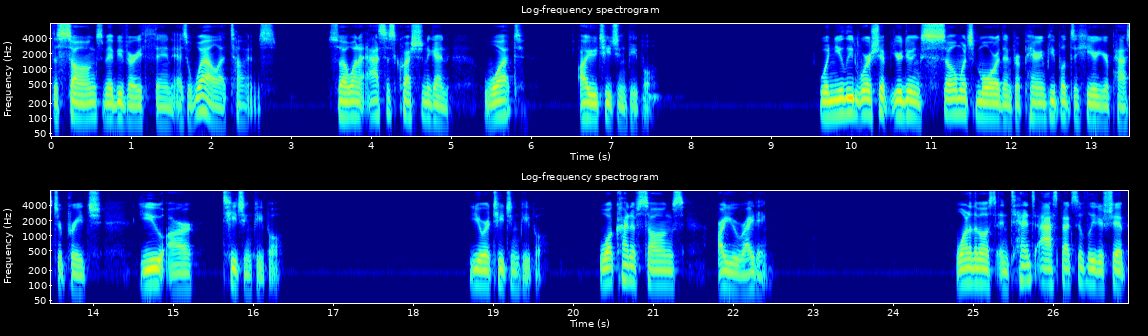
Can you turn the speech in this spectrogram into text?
the songs may be very thin as well at times. So I want to ask this question again What are you teaching people? When you lead worship, you're doing so much more than preparing people to hear your pastor preach. You are teaching people. You are teaching people. What kind of songs are you writing? One of the most intense aspects of leadership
